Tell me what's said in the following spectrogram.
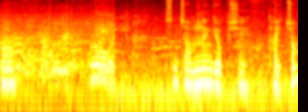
어. 진짜 없는 게 없이 다 있죠?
